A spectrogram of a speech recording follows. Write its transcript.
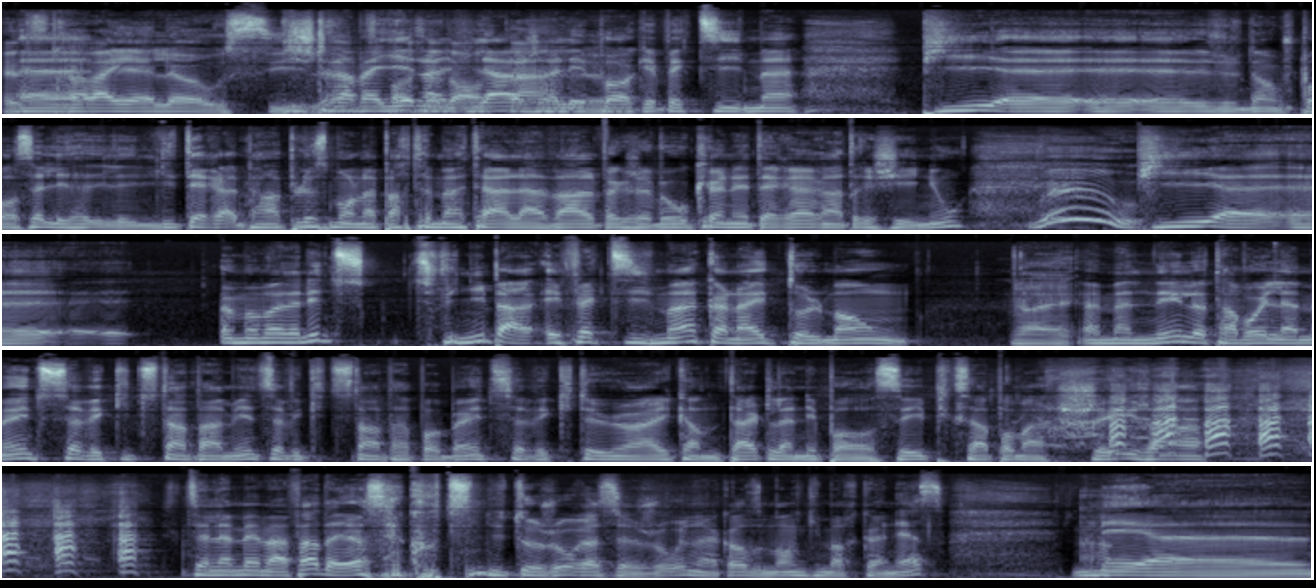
Et tu travaillais là aussi. Je là. travaillais dans le village temps, à l'époque, effectivement. Puis, je- donc, je passais li- li- littéralement. En plus, mon appartement était à Laval, fait que j'avais aucun intérêt à rentrer chez nous. Puis, à un moment donné, tu, tu finis par effectivement connaître tout le monde. Ouais. Un moment donné, là, t'envoies la main, tu sais avec qui tu t'entends bien, tu sais avec qui tu t'entends pas bien, tu sais avec qui t'as eu un eye contact l'année passée puis que ça a pas marché. Genre, c'est la même affaire. D'ailleurs, ça continue toujours à ce jour. Il y a encore du monde qui me reconnaissent. Mais euh,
